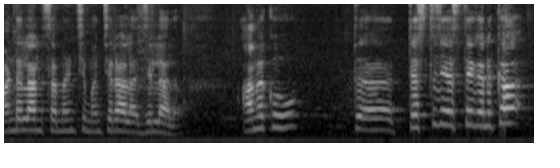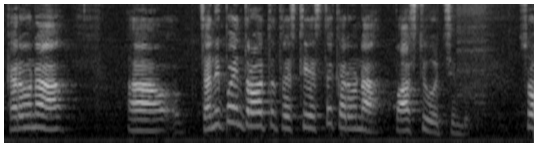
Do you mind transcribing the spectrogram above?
మండలానికి సంబంధించి మంచిర్యాల జిల్లాలో. ఆమెకు టెస్ట్ చేస్తే కనుక కరోనా చనిపోయిన తర్వాత టెస్ట్ చేస్తే కరోనా పాజిటివ్ వచ్చింది. సో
